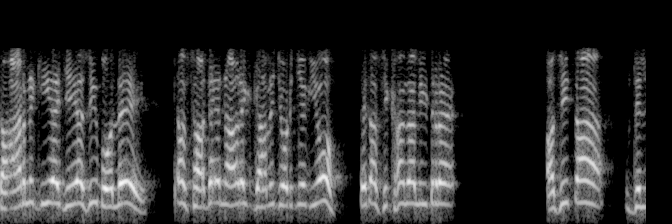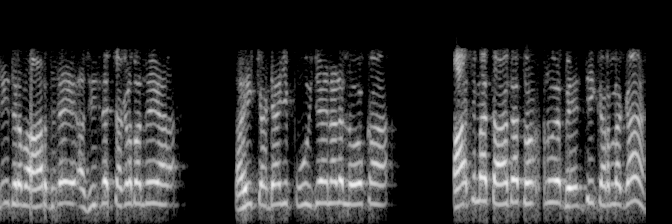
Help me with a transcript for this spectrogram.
ਕਾਰਨ ਕੀ ਹੈ? ਜੇ ਅਸੀਂ ਬੋਲੇ ਤਾਂ ਸਾਡੇ ਨਾਲ ਇੱਕ ਗੱਲ ਜੁੜ ਜੇਗੀ ਉਹ ਇਹ ਤਾਂ ਸਿੱਖਾਂ ਦਾ ਲੀਡਰ ਹੈ। ਅਸੀਂ ਤਾਂ ਦਿੱਲੀ ਦਰਬਾਰ ਦੇ ਅਸੀਂ ਤੇ ਚਗਲ ਬੰਦੇ ਆ ਅਸੀਂ ਚੱਡਿਆਂ 'ਚ ਪੂਜਦੇ ਇਹਨਾਂ ਦੇ ਲੋਕ ਆ ਅੱਜ ਮੈਂ ਤਾਂ ਤਾਂ ਤੁਹਾਨੂੰ ਇਹ ਬੇਨਤੀ ਕਰਨ ਲੱਗਾ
